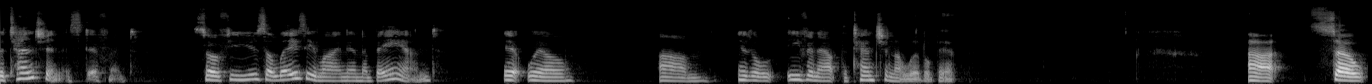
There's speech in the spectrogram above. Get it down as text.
the tension is different. So if you use a lazy line in a band, it will um, it'll even out the tension a little bit. Uh, so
